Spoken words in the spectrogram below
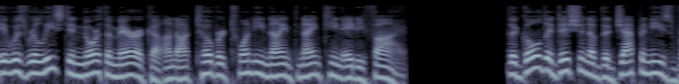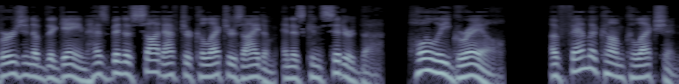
It was released in North America on October 29, 1985. The gold edition of the Japanese version of the game has been a sought-after collector's item, and is considered the «holy grail» of Famicom collection.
